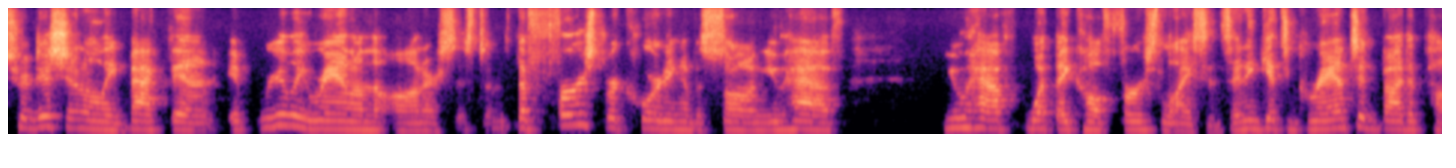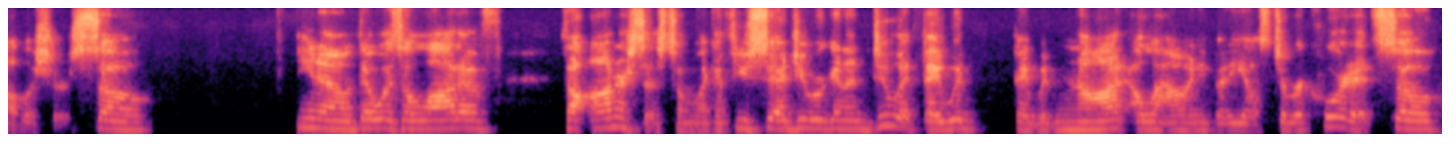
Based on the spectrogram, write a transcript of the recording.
traditionally back then, it really ran on the honor system. The first recording of a song you have, you have what they call first license, and it gets granted by the publishers. So, you know, there was a lot of the honor system. Like if you said you were going to do it, they would they would not allow anybody else to record it. So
